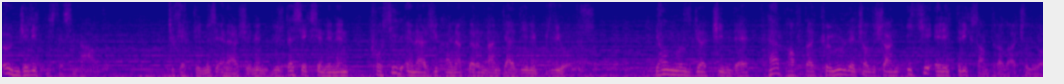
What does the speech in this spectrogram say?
öncelik listesine aldı. Tükettiğimiz enerjinin yüzde sekseninin fosil enerji kaynaklarından geldiğini biliyoruz. Yalnızca Çin'de her hafta kömürle çalışan iki elektrik santralı açılıyor.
